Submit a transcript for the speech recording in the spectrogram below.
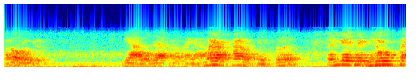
That's Oh. real good. Yeah, well, definitely, uh. Americana food. So do you guys make No fat.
